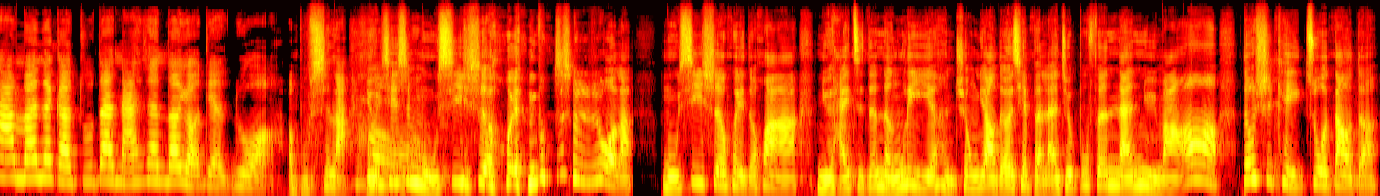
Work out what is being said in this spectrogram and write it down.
他们那个族的男生都有点弱啊。哦，不是啦，有一些是母系社会，不是弱啦。母系社会的话，女孩子的能力也很重要的，而且本来就不分男女嘛，哦，都是可以做到的。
